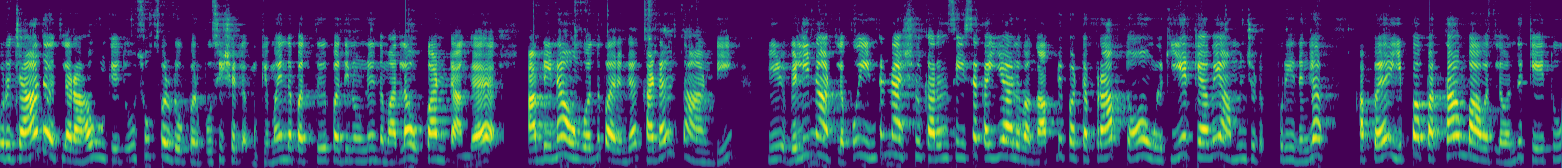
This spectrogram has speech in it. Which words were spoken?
ஒரு ஜாதகத்துல ராகுவும் கேதுவும் சூப்பர் டூப்பர் பொசிஷன்ல முக்கியமா இந்த பத்து பதினொன்னு இந்த மாதிரிலாம் உட்காந்துட்டாங்க அப்படின்னா அவங்க வந்து பாருங்க கடல் தாண்டி வெளிநாட்டுல போய் இன்டர்நேஷனல் கரன்சிஸ கையாளுவாங்க. அப்படிப்பட்ட பிராப்தம் உங்களுக்கு இயற்கையாவே அமைஞ்சிடும். புரியுதுங்களா? அப்ப இப்ப பத்தாம் பாவத்துல வந்து கேது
